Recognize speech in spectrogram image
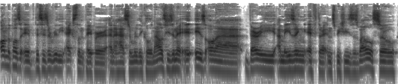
on the positive, this is a really excellent paper and it has some really cool analyses in it. It is on a very amazing, if threatened species as well. So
